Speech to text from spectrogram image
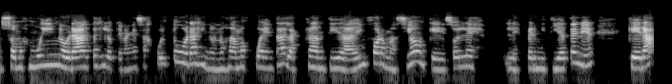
somos muy ignorantes de lo que eran esas culturas y no nos damos cuenta de la cantidad de información que eso les, les permitía tener, que era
